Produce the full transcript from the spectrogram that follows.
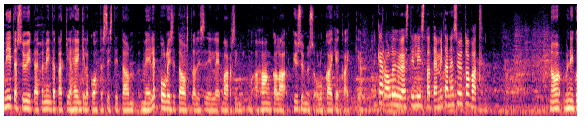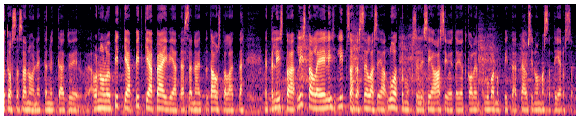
niitä syitä, että minkä takia henkilökohtaisesti tämä on meille poliisitaustallisille varsin hankala kysymys ollut kaiken kaikkiaan. Kerro lyhyesti listaten, mitä ne syyt ovat? No niin kuin tuossa sanoin, että nyt täytyy, on ollut pitkiä, pitkiä päiviä tässä näitä taustalla, että, että lista, listalle ei lipsahda sellaisia luottamuksellisia asioita, jotka olen luvannut pitää täysin omassa tiedossani.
